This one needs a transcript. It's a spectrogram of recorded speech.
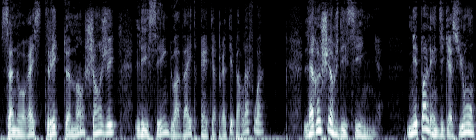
ça n'aurait strictement changé. Les signes doivent être interprétés par la foi. La recherche des signes n'est pas l'indication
